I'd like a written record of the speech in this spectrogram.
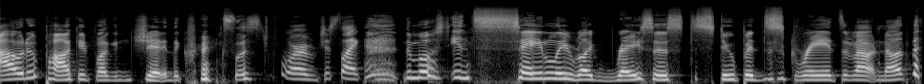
out of pocket fucking shit in the Craigslist forum. Just like the most insanely like racist, stupid screeds about nothing.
